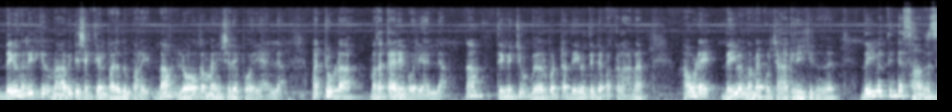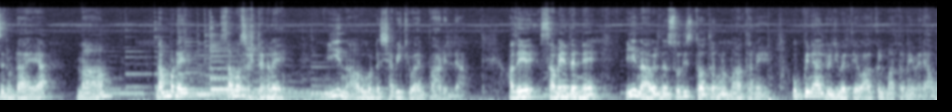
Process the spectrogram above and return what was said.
ദൈവം നൽകിയിരിക്കുന്ന നാവിന്റെ ശക്തിയാൽ പലതും പറയും. നാം ലോക മനുഷ്യരെ പോലെയല്ല മറ്റുള്ള മതക്കാരെ പോലെയല്ല. നാം തികച്ചും വേർപെട്ട ദൈവത്തിന്റെ മക്കളാണ്. അവിടെ ദൈവം നമ്മെക്കുറിച്ച് ആഗ്രഹിക്കുന്നത് ദൈവത്തിന്റെ സാദൃശ്യത്തിലുണ്ടായ നാം നമ്മുടെ സമസൃഷ്ടങ്ങളെ ഈ നാവ് കൊണ്ട് ശപിക്കുവാൻ പാടില്ല. അതേ സമയം തന്നെ ഈ നാവിൽ നിന്ന് സ്തുതി സ്തോത്രങ്ങൾ മാത്രമേ ഉപ്പിനാൽ രുചി വരുത്തിയ വാക്കുകൾ മാത്രമേ വരാവൂ.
